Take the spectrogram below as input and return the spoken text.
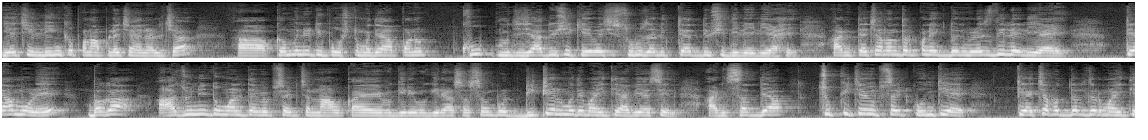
याची लिंक पण आपल्या चॅनलच्या कम्युनिटी पोस्टमध्ये आपण खूप म्हणजे ज्या दिवशी के वाय सी सुरू झाली त्याच दिवशी दिलेली आहे. आणि त्याच्यानंतर पण एक दोन वेळेस दिलेली आहे. त्यामुळे बघा अजूनही तुम्हाला त्या वेबसाईटचं नाव काय आहे वगैरे वगैरे असं संपूर्ण डिटेलमध्ये माहिती हवी असेल. आणि सध्या चुकीची वेबसाईट कोणती आहे? त्याच्याबद्दल जर माहिती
